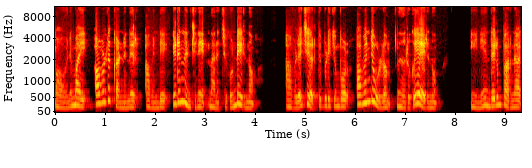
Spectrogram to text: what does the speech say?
മൗനമായി അവളുടെ കണ്ണുനീർ അവന്റെ ഇടനെഞ്ചിനെ നനച്ചുകൊണ്ടിരുന്നു. അവളെ ചേർത്ത് പിടിക്കുമ്പോൾ അവന്റെ ഉള്ളം നീറുകയായിരുന്നു. ഇനി എന്തേലും പറഞ്ഞാൽ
